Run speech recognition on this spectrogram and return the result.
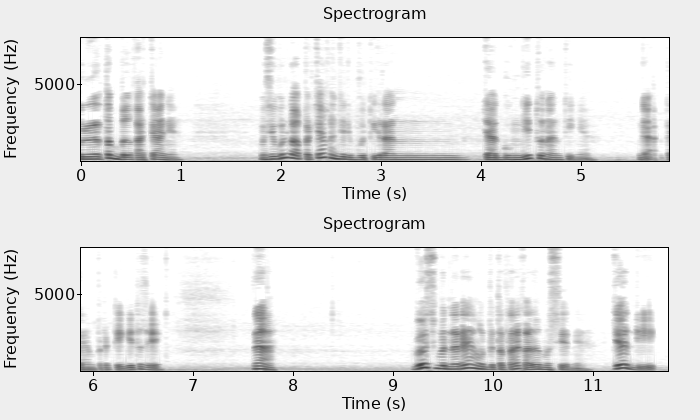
bener tebel kacanya. Meskipun kalau pecah kan jadi butiran jagung gitu nantinya. Nggak tempered gitu sih. Nah gue sebenarnya yang lebih tertarik adalah mesinnya. Jadi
